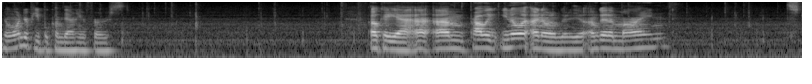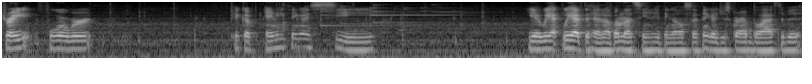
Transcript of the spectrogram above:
No wonder people come down here first. Okay, yeah, I, am probably, you know what? I know what I'm to do. I'm going to mine straight forward, pick up anything I see. Yeah, we, ha we have to head up. I'm not seeing anything else. I think I just grabbed the last of it.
